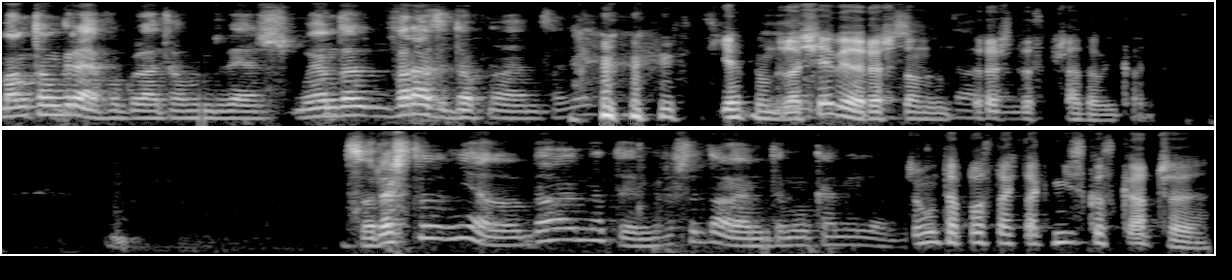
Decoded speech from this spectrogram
Mam tą grę w ogóle, tą wiesz, bo ją do, dwa razy dopnąłem, co nie? Jedną dla siebie, resztą, Dałem. resztę sprzedał i koniec. Co, resztę? Nie no, dałem na tym, resztę dałem temu Kamilowi. Czemu ta postać tak nisko skacze?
